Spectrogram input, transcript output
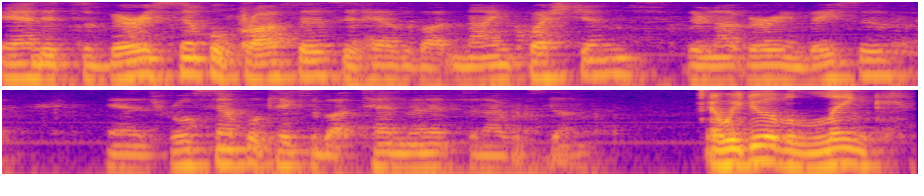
and it's a very simple process. It has about nine questions. They're not very invasive, and it's real simple. It takes about 10 minutes, and I was done. And we do have a link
